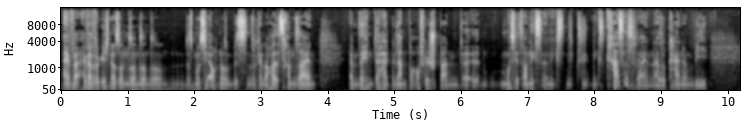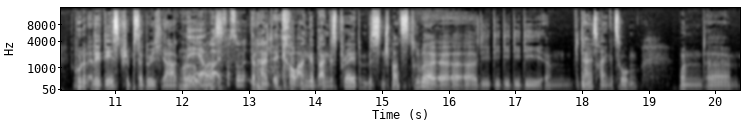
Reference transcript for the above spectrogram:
Einfach, einfach wirklich nur so ein, so ein, so ein, so ein, das muss ja auch nur so ein bisschen so ein kleiner Holzrahmen sein. Ähm, dahinter halt eine Lampe aufgespannt. Äh, muss jetzt auch nichts, nichts, nichts krasses sein. Also keine irgendwie 100 LED-Strips da durchjagen nee, oder irgendwas. aber einfach so. Dann halt oh, grau ange, angesprayt, ein bisschen schwarz drüber, äh, äh, die, die, die, die, die ähm, Details reingezogen. Und, ähm,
